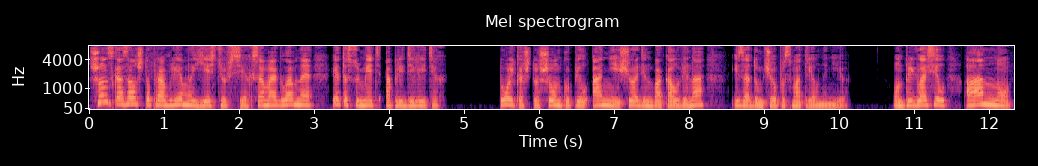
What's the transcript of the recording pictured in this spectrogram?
Шон сказал, что проблемы есть у всех. Самое главное — это суметь определить их. Только что Шон купил Анне еще один бокал вина и задумчиво посмотрел на нее. Он пригласил Анну,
